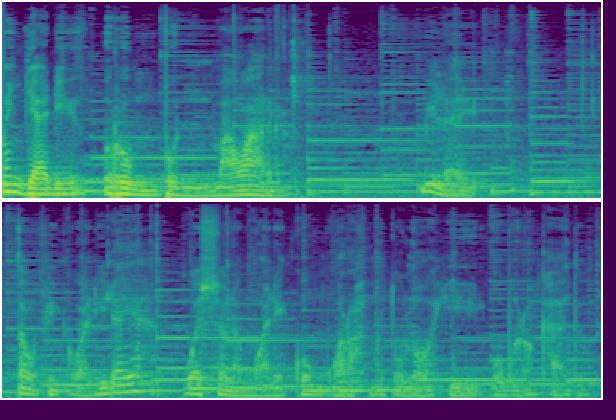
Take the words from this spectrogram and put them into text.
menjadi rumpun mawar. Bila taufik walidayah. Wassalamualaikum warahmatullahi wabarakatuh.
